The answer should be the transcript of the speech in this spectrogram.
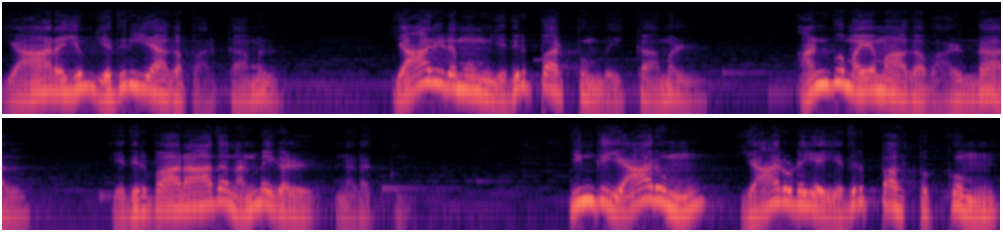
யாரையும் எதிரியாக பார்க்காமல் யாரிடமும் எதிர்பார்ப்பும் வைக்காமல் அன்புமயமாக வாழ்ந்தால் எதிர்பாராத நன்மைகள் நடக்கும். இங்கு யாரும் யாருடைய எதிர்பார்ப்புக்கும்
